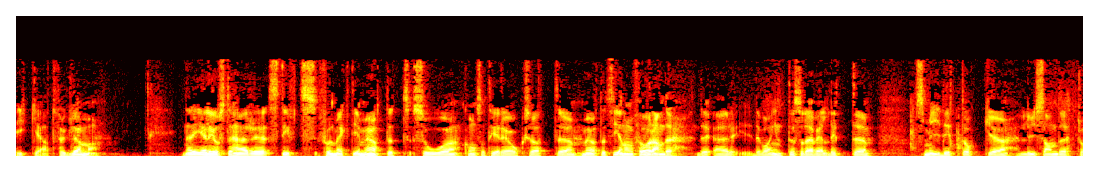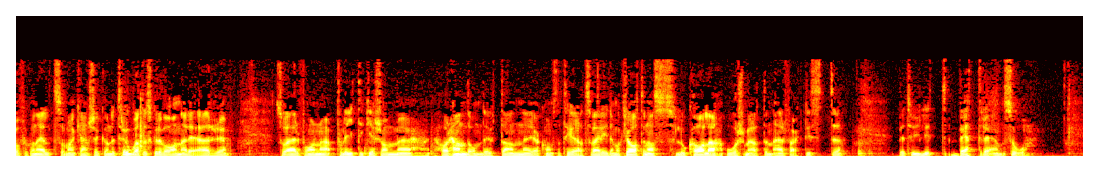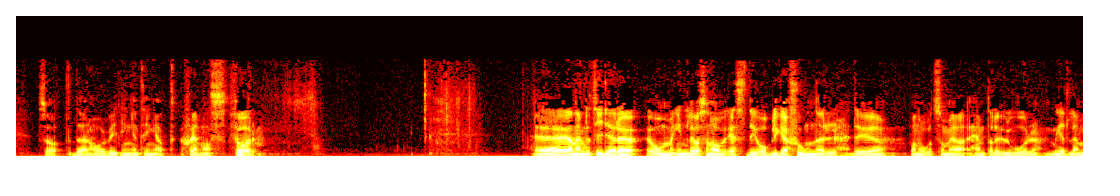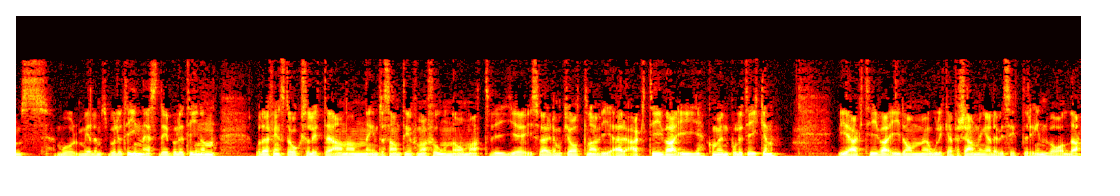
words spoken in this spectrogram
Icke att förglömma. När det gäller just det här eh, stiftsfullmäktige-mötet så konstaterar jag också att eh, mötets genomförande, det, är, det var inte så där väldigt eh, smidigt och lysande professionellt som man kanske kunde tro att det skulle vara när det är så erfarna politiker som har hand om det. Utan jag konstaterar att Sverigedemokraternas lokala årsmöten är faktiskt betydligt bättre än så. Så att där har vi ingenting att skämmas för. Eh, Eh, jag nämnde tidigare om inlösen av SD-obligationer. Det var något som jag hämtade ur vår, medlems, vår medlemsbulletin, SD-bulletinen. Och där finns det också lite annan intressant information om att vi i Sverigedemokraterna vi är aktiva i kommunpolitiken. Vi är aktiva i de olika församlingar där vi sitter invalda.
